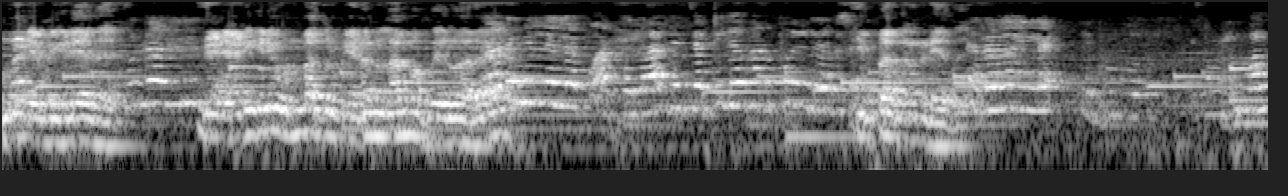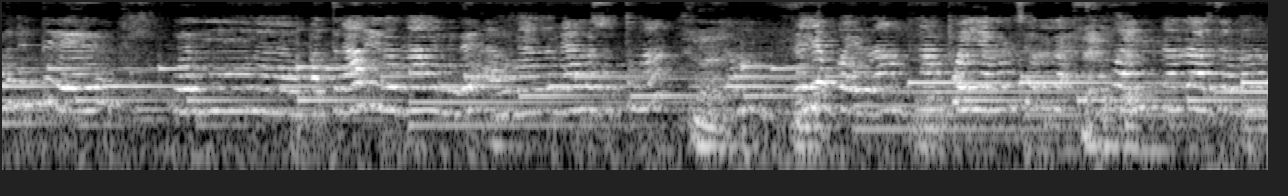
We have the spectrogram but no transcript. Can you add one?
முன்னாடி அப்படி கிடையாது. முன்னாடி அடிக்கடி உண்மை துணி இடம் இல்லாமல் போயிடுவாரு. இல்ல பார்க்கல இப்போ அதெல்லாம் கிடையாது. அதெல்லாம் இல்ல. இப்போ இப்போ வந்து நின்று ஒரு மூணு பத்து நாள் இருபது நாள் இருந்தது அது மேல மேல சுத்தமா வெளியே போயிடுறான் நான் போய் எல்லாம் சொல்லல. நல்லா சொல்லுவேன்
